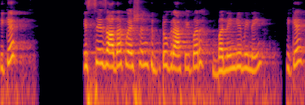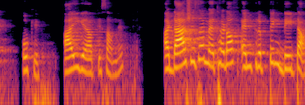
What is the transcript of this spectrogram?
ठीक है? इससे ज़्यादा क्वेश्चन क्रिप्टोग्राफी पर बनेंगे भी नहीं। ठीक है? ओके आ ही गया आपके सामने। A dash is a method of encrypting data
